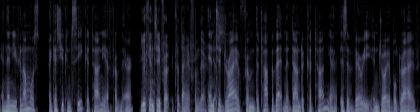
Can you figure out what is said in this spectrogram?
and then you can almost, I guess, you can see Catania from there. You can see fr- Catania from there. And to drive from the top of Etna down to Catania is a very enjoyable drive.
